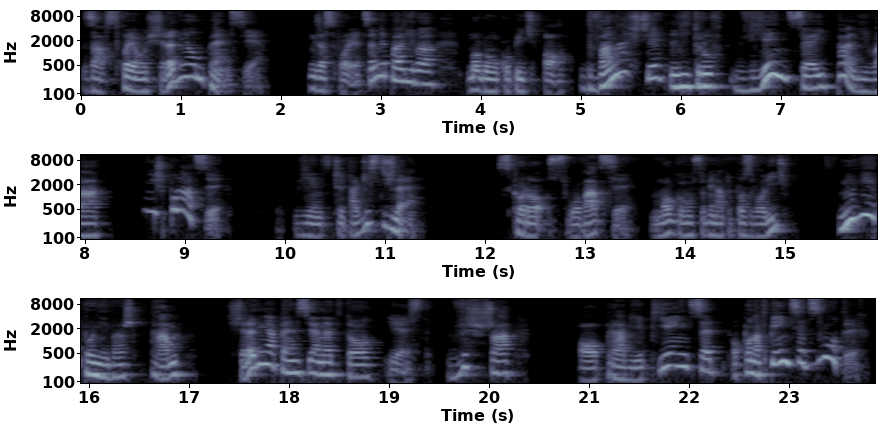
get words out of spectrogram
za swoją średnią pensję za swoje ceny paliwa mogą kupić o 12 litrów więcej paliwa niż Polacy. Więc czy tak jest źle? Skoro Słowacy mogą sobie na to pozwolić? No nie, ponieważ tam średnia pensja netto jest wyższa o prawie 500, o ponad 500 złotych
